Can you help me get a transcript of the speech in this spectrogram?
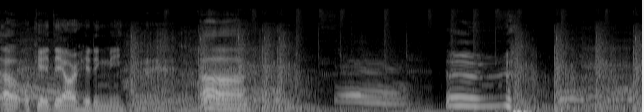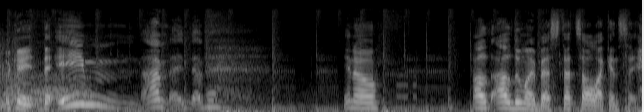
Oh, okay, they are hitting me. Ah. Uh. okay, the aim... I'm... You know, I'll, I'll do my best, that's all I can say.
